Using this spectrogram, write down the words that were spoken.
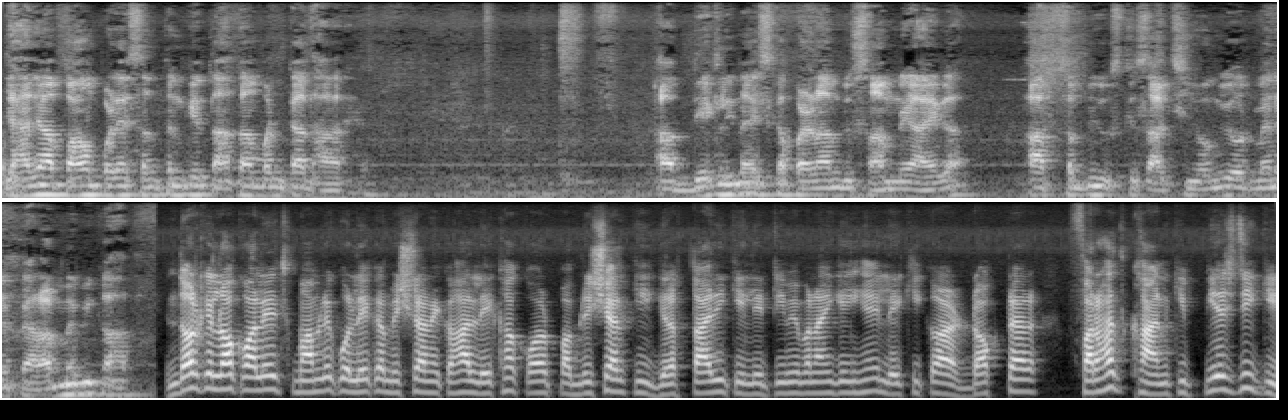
जहाँ जहाँ पाँव पड़े संतन के तांता मंटा धार है। आप देख लेना इसका परिणाम जो सामने आएगा। आप सब भी उसके साक्षी होंगे और मैंने प्रारंभ में भी कहा था। इंदौर के लॉ कॉलेज मामले को लेकर मिश्रा ने कहा लेखक और पब्लिशर की गिरफ्तारी के लिए टीमें बनाई गई हैं। लेखिका डॉक्टर फरहद खान की पीएचडी की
